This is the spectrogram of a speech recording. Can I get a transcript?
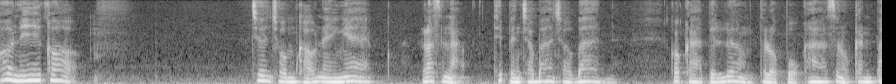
ข้อนี้ก็เชื่นชมเขาในแง่ลักษณะที่เป็นชาวบ้านชาวบ้าน ก็กลายเป็นเรื่องตลกโปกฮาสนุกกันไป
